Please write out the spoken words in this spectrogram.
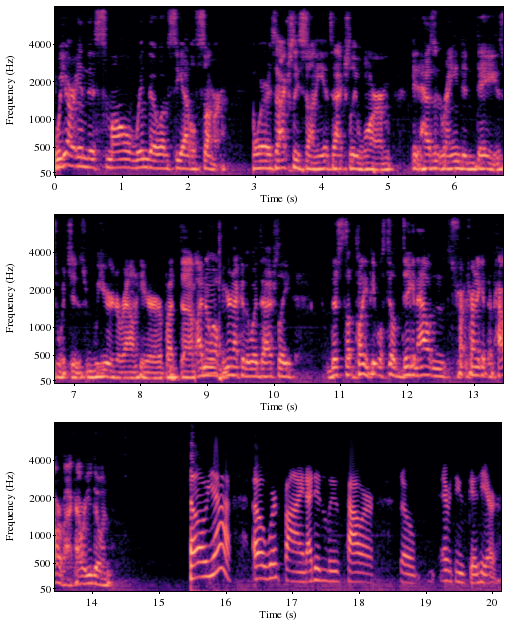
We are in this small window of Seattle summer, where it's actually sunny, it's actually warm. It hasn't rained in days, which is weird around here. But um, I know up in your neck of the woods, actually, there's plenty of people still digging out and try, trying to get their power back. How are you doing? oh yeah, oh we're fine. I didn't lose power, so everything's good here.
